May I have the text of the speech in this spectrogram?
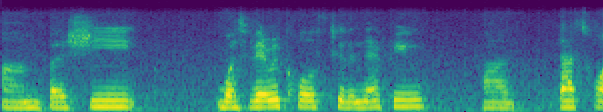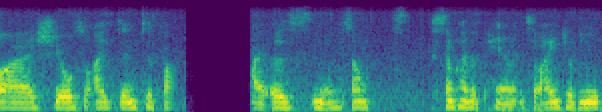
um, but she was very close to the nephew. Uh, that's why she also identified as you know some some kind of parent. So I interviewed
